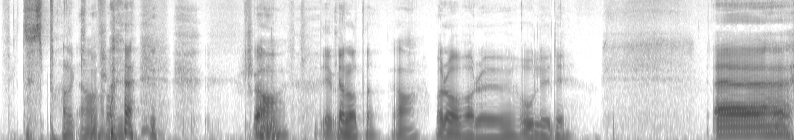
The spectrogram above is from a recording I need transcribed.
Fick du sparken Ja. från, från ja, det karate? ja. Vadå, var du olydig? Eh,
